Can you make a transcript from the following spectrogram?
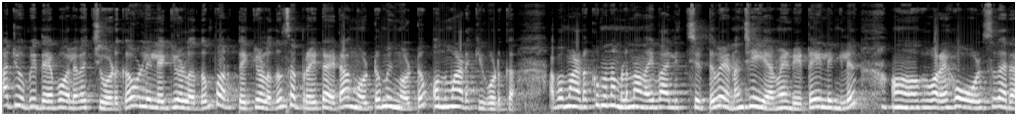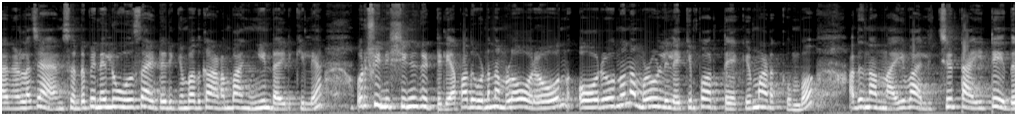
ആ ട്യൂബ് ഇതേപോലെ വെച്ച് കൊടുക്കുക. ഉള്ളിലേക്കുള്ളതും പുറത്തേക്കുള്ളതും സെപ്പറേറ്റ് ആയിട്ട് അങ്ങോട്ടും ഇങ്ങോട്ടും ഒന്ന് മടക്കി കൊടുക്കുക. അപ്പോൾ മടക്കുമ്പോൾ നമ്മൾ നന്നായി വലിച്ചിട്ട് വേണം ചെയ്യാൻ വേണ്ടിയിട്ട്. ഇല്ലെങ്കിൽ കുറേ ഹോൾസ് വരാനുള്ള ചാൻസ് ഉണ്ട്. പിന്നെ ലൂസ് ആയിട്ടിരിക്കുമ്പോൾ അത് കാണാൻ ഭംഗി ഉണ്ടായിരിക്കില്ല. ഒരു ഫിനിഷിങ് കിട്ടില്ല. അപ്പോൾ അതുകൊണ്ട് നമ്മൾ ഓരോ ഓരോന്നും നമ്മൾ ഉള്ളിലേക്കും പുറത്തേക്കും മടക്കുമ്പോൾ അത് നന്നായി വലിച്ച് ടൈറ്റ് ചെയ്ത്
